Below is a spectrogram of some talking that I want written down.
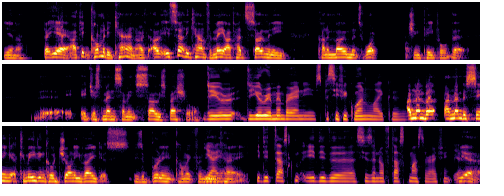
you know but yeah, I think comedy can. I, I, it certainly can for me. I've had so many kind of moments watching people that it just meant something so special. Do you do you remember any specific one? Like uh... I remember, I remember seeing a comedian called Johnny Vegas, who's a brilliant comic from the yeah, UK. Yeah. He did task. He did a season of Taskmaster, I think. Yeah. yeah,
